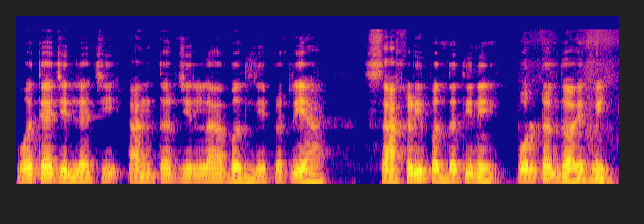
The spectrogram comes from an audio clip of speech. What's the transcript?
व त्या जिल्ह्याची आंतरजिल्हा बदली प्रक्रिया साखळी पद्धतीने पोर्टलद्वारे होईल.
